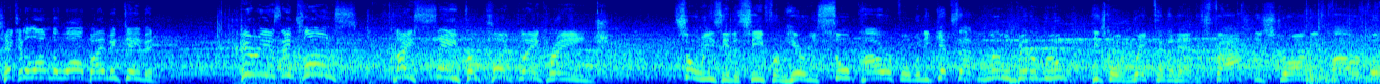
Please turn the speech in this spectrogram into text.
Taken along the wall by McDavid. Here he is in close. Nice save from point-blank range. So easy to see from here. He's so powerful. When he gets that little bit of room, he's going right to the net. He's fast, he's strong, he's powerful.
